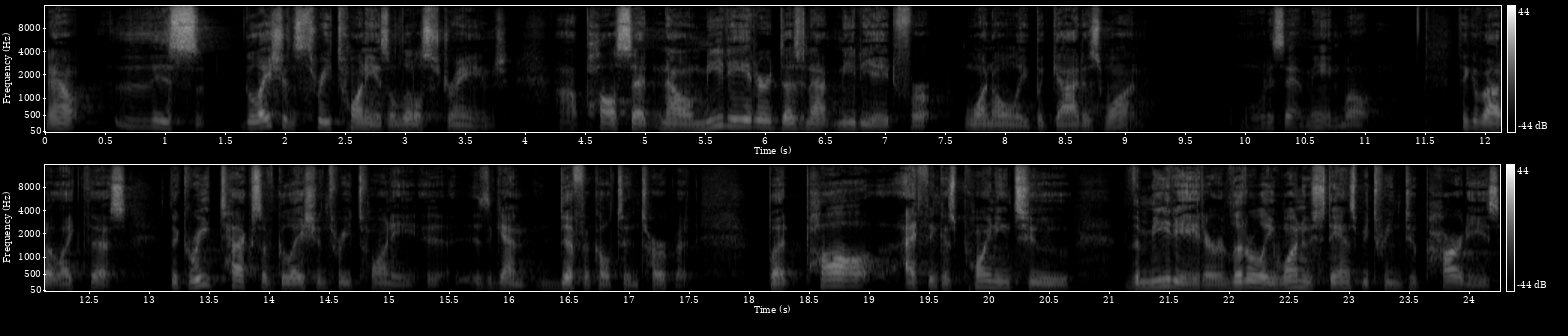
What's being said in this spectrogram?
Now, this Galatians 3:20 is a little strange. Uh, Paul said, "Now a mediator does not mediate for one only, but God is one." What does that mean? Well, think about it like this. The Greek text of Galatians 3:20 is again difficult to interpret. But Paul, I think, is pointing to the mediator, literally one who stands between two parties,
